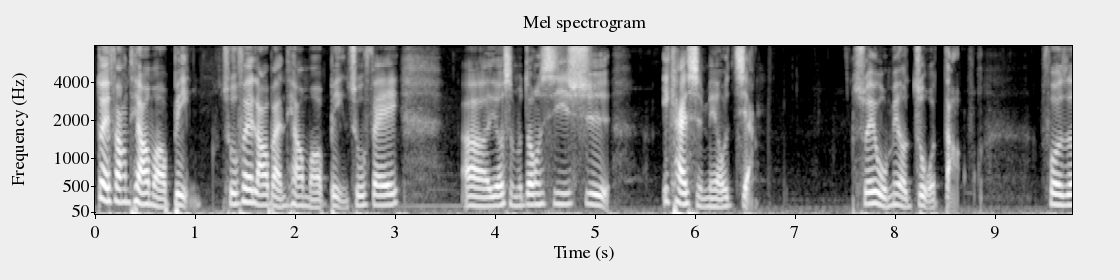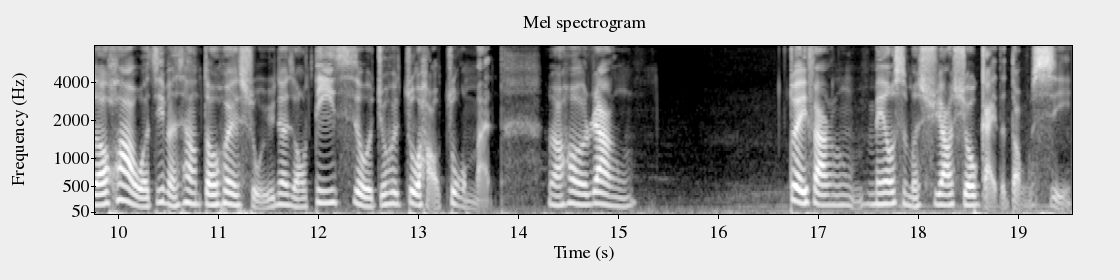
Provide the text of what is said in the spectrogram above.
对方挑毛病，除非老板挑毛病，除非呃有什么东西是一开始没有讲。所以我没有做到，否则的话，我基本上都会属于那种第一次我就会做好做满，然后让对方没有什么需要修改的东西，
